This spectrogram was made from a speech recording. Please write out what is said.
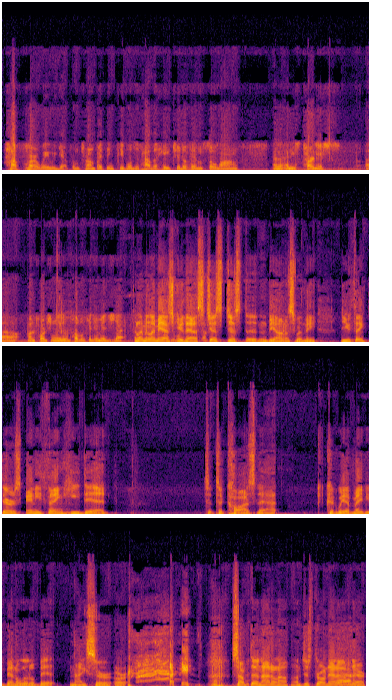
how far away we get from Trump, I think people just have a hatred of him so long, and, and he's tarnished, uh, unfortunately, the Republican image that Let me let me ask you this. Just just uh, be honest with me. Do you think there's anything he did to to cause that? Could we have maybe been a little bit nicer or I mean, something? I don't know. I'm just throwing that Yeah. out there.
